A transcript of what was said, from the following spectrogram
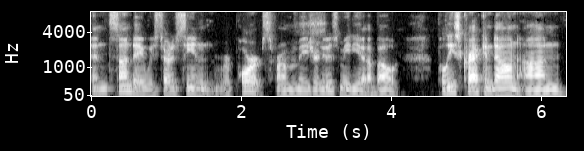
and Sunday we started seeing reports from major news media about police cracking down on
